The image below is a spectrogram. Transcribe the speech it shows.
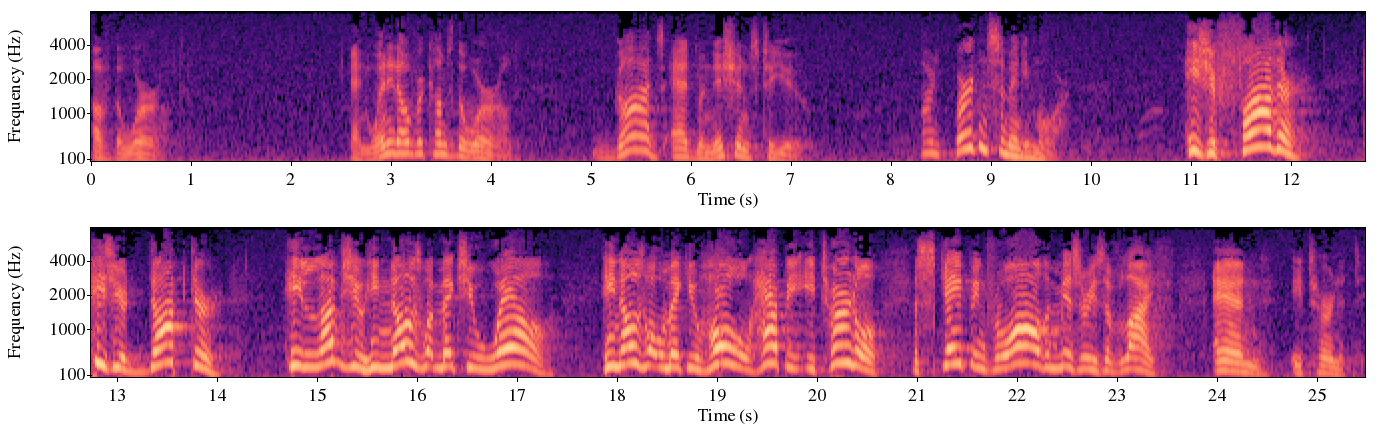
of the world. And when it overcomes the world, God's admonitions to you aren't burdensome anymore. He's your father. He's your doctor. He loves you. He knows what makes you well. He knows what will make you whole, happy, eternal, escaping from all the miseries of life and eternity.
